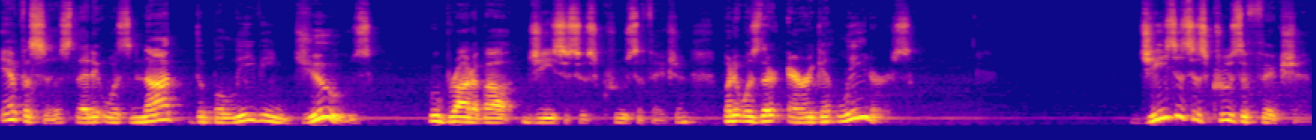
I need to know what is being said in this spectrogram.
emphasis that it was not the believing Jews who brought about Jesus' crucifixion, but it was their arrogant leaders. Jesus' crucifixion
